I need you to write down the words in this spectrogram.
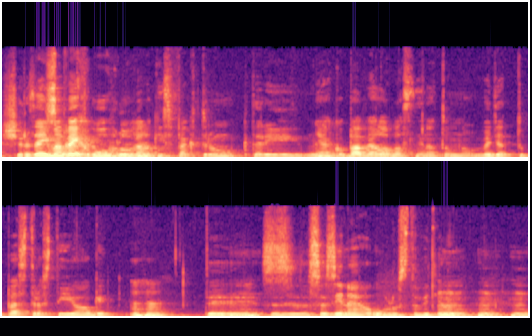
Široký zajímavých spektrum. úhlů, mm-hmm. velký spektrum, který mě mm-hmm. jako bavilo vlastně na tom, no, vidět tu pestrost té jogy. Mm-hmm. Ty mm. zase z jiného úhlu jsi to viděla. Mm-hmm.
